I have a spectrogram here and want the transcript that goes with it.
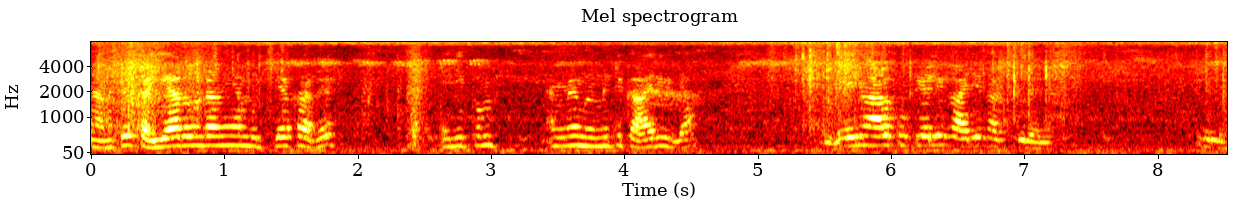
നമുക്ക് കഴിയാതെ കൊണ്ടാണ് ഞാൻ വൃത്തിയാക്കാറ്. ഇനിയിപ്പം അങ്ങനെ നിന്നിട്ട് കാര്യമില്ല. എന്തെങ്കിലും ആളെ കുട്ടിയാലും കാര്യം നടക്കില്ലല്ലോ ഇല്ലേ?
